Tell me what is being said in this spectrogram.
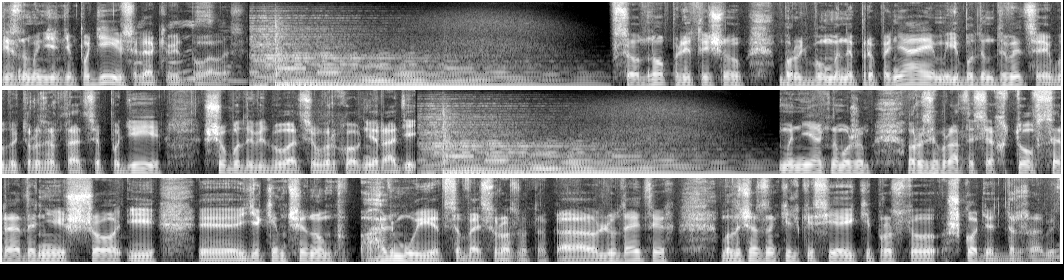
різноманітні події всілякі відбувалися. Все одно політичну боротьбу ми не припиняємо і будемо дивитися, як будуть розгортатися події, що буде відбуватися у Верховній Раді. Ми ніяк не можемо розібратися, хто всередині, що і е, яким чином гальмує весь розвиток. А людей тих величезна кількість є, які просто шкодять державі.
